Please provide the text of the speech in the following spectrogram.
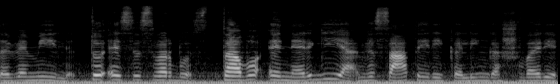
tave myli, tu esi svarbus, tavo energija visatai reikalinga švari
